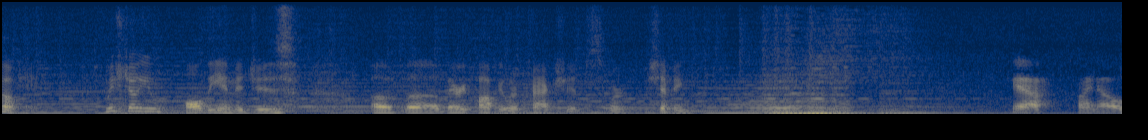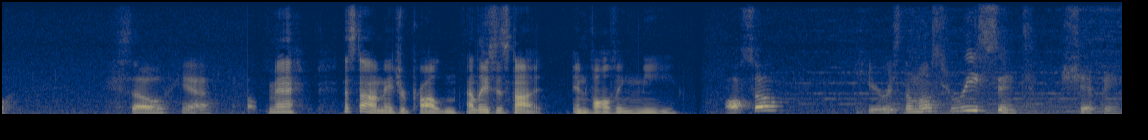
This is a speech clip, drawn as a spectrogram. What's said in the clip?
Okay, let me show you all the images of uh, very popular crack ships or shipping. Yeah, I know. So, yeah. Meh, that's not a major problem. At least it's not involving me. Also, here is the most recent shipping.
